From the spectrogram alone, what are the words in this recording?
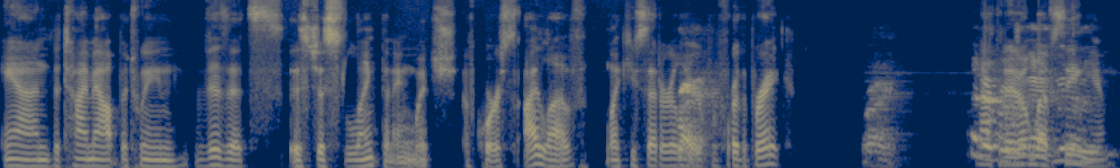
And the time out between visits is just lengthening, which of course I love, like you said earlier Right. before the break. Right. Not that I don't love seeing you.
